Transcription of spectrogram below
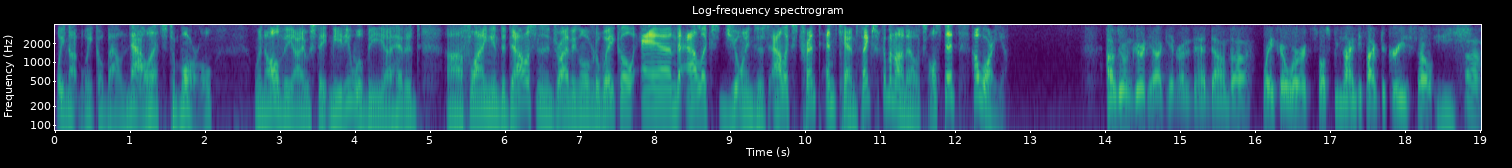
Well, he's not Waco bound now, that's tomorrow when all the Iowa State media will be uh, headed uh, flying into Dallas and then driving over to Waco. And Alex joins us. Alex, Trent, and Ken. Thanks for coming on, Alex Halstead. How are you? I'm doing good. Yeah, getting ready to head down to Waco where it's supposed to be 95 degrees. So uh,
